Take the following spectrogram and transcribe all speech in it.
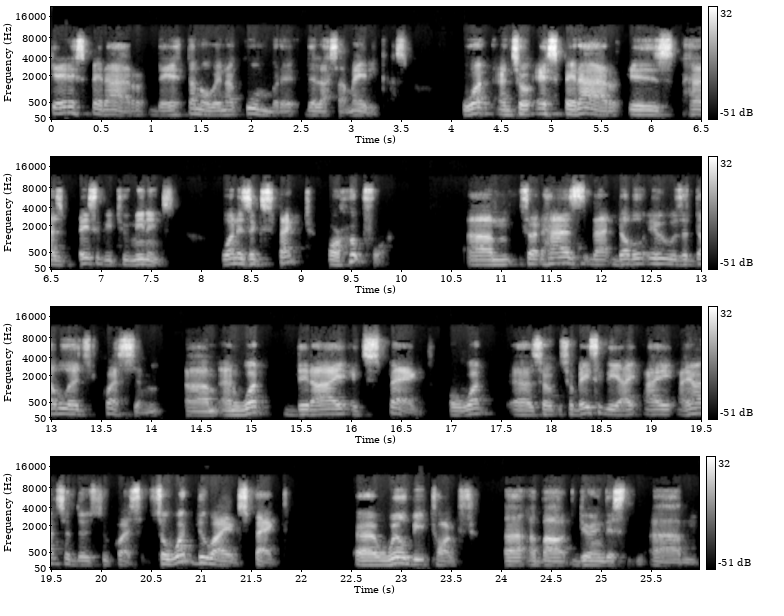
¿Qué esperar de esta novena cumbre de las Américas? What and so esperar is has basically two meanings. One is expect or hope for. Um, so it has that double. It was a double-edged question. Um, and what did I expect, or what uh, so so basically I, I, I answered those two questions. So what do I expect uh, will be talked uh, about during this um,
